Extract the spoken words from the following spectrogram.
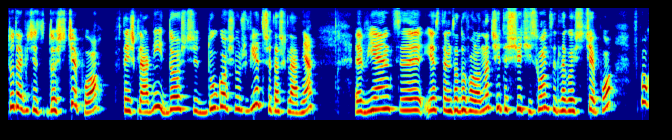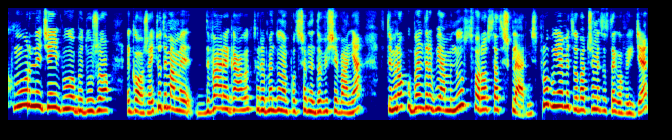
tutaj widzicie dość ciepło w tej szklarni, dość długo się już wietrzy ta szklarnia, więc y, jestem zadowolona. Dzisiaj też świeci słońce, dlatego jest ciepło. W pochmurny dzień byłoby dużo gorzej. Tutaj mamy dwa regały, które będą nam potrzebne do wysiewania. W tym roku będę robiła mnóstwo rozsad szklarni. Spróbujemy, zobaczymy, co z tego wyjdzie.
